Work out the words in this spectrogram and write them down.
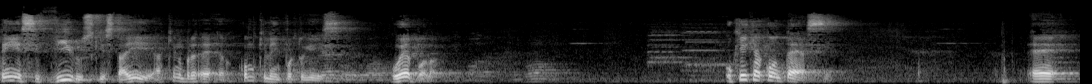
tem esse vírus que está aí. Aqui no é, como que lê em português? O ébola. O que que acontece? É,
